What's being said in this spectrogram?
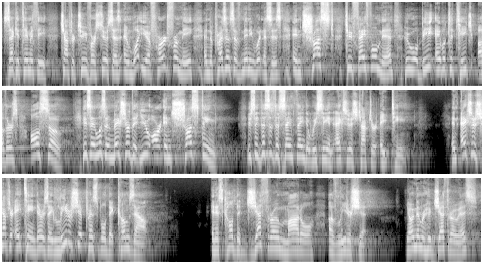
2 Timothy chapter 2 verse 2 it says, "And what you have heard from me in the presence of many witnesses, entrust to faithful men who will be able to teach others also." He's saying, "Listen, make sure that you are entrusting." You see, this is the same thing that we see in Exodus chapter 18. In Exodus chapter 18, there is a leadership principle that comes out, and it's called the Jethro model of leadership. Y'all remember who Jethro is?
